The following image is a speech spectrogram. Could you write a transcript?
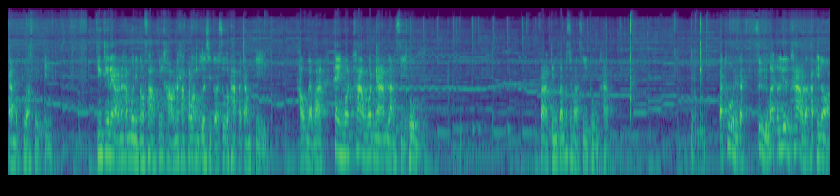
ตามบักทัวสู้กิน จริงๆแล้วนะครับมื้อนี้ต้องฝากกินข้านะครับเพราะว่ามื้ออื่นสิตรวจสุขภาพประจำปีเขาแบบว่าให้งดข้าวงดน้ำหลังสี่ทุ่ม ฝากกินก่อนพระสวัสดิ์สี่ถุงครับปลาทูนี่ก็ซื้อมาจนลืมข้าวแล้วครับ พี่น้อง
